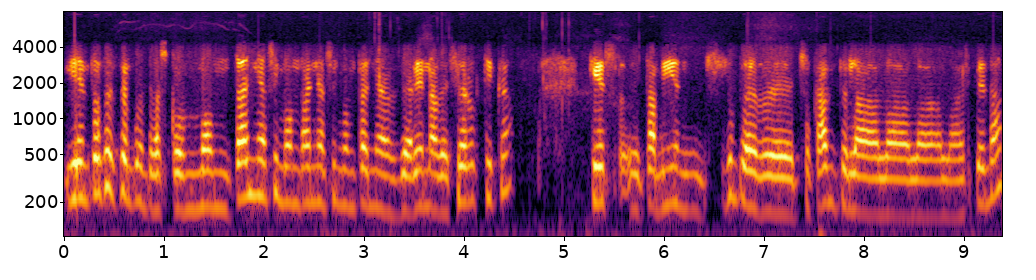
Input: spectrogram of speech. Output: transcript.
Y entonces te encuentras con montañas y montañas y montañas de arena desértica, que es eh, también súper eh, chocante la, la, la, escena,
